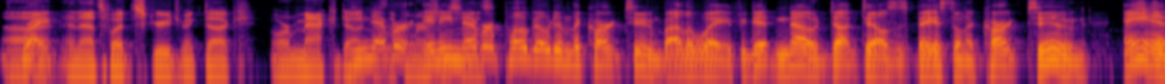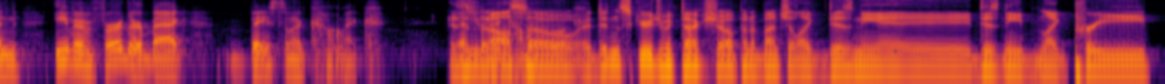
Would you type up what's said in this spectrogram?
Uh, Right. And that's what Scrooge McDuck or Mac Duck he never and he says. never pogoed in the cartoon. By the way, if you didn't know, Ducktales is based on a cartoon, and even further back, based on a comic. Isn't it a also didn't Scrooge McDuck show up in a bunch of like Disney uh, Disney like pre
